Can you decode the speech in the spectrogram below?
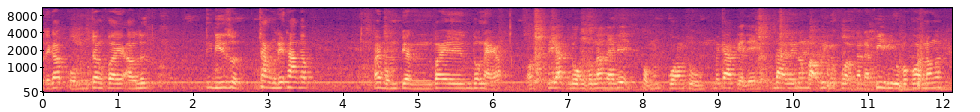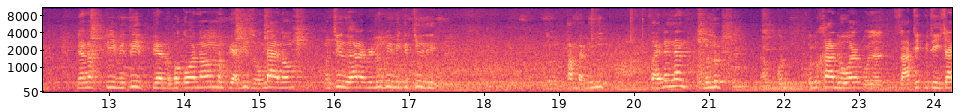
วัสดีครับ ผมช่างไฟเอาลึกที่ดีที่สุดช่างเดทางครับ ให้ผมเปลี่ยนไฟดวงไหนครับอ๋อพี่ครับดวงตรงนั้นเลยพี่ผมกลัวความสูงไม่กล้าเปลี่ยนเองได้เลยน้องเบาพี่ก็กลัวเหมือนกันแต่พี่มีอุปกรณ์น้องนะเนี่ยนะพี่มีที่เปลี่ยนอุปกรณ์น้องมันเปลี่ยนที่สูงได้น้อง มันชื่ออะไรไม่รู้พี่มีขึ้นชื่อดินี่มันทำแบบนี้ใส่แน่นๆมันหลุดเอาคุณคุณลูกค้าดูไว้ผมจะสาธิตวิธีใช้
